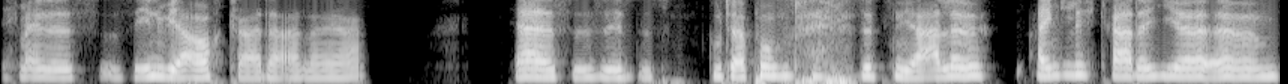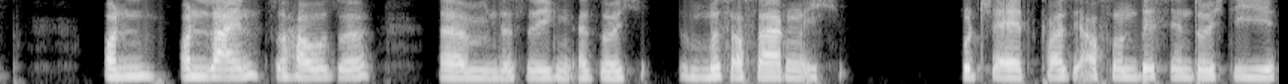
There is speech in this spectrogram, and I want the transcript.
Ich meine, das sehen wir auch gerade alle, ja. Ja, es ist ein guter Punkt. Wir sitzen ja alle eigentlich gerade hier ähm, on, online zu Hause. Ähm, deswegen, also ich muss auch sagen, ich rutsche jetzt quasi auch so ein bisschen durch die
